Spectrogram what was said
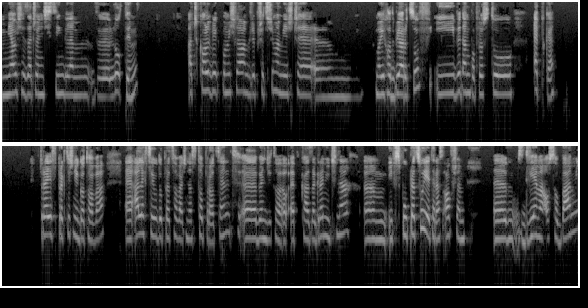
miał się zacząć singlem w lutym, aczkolwiek pomyślałam, że przetrzymam jeszcze moich odbiorców i wydam po prostu epkę, która jest praktycznie gotowa, e, ale chcę ją dopracować na 100%. E, będzie to epka zagraniczna i współpracuję teraz, owszem, z dwiema osobami,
